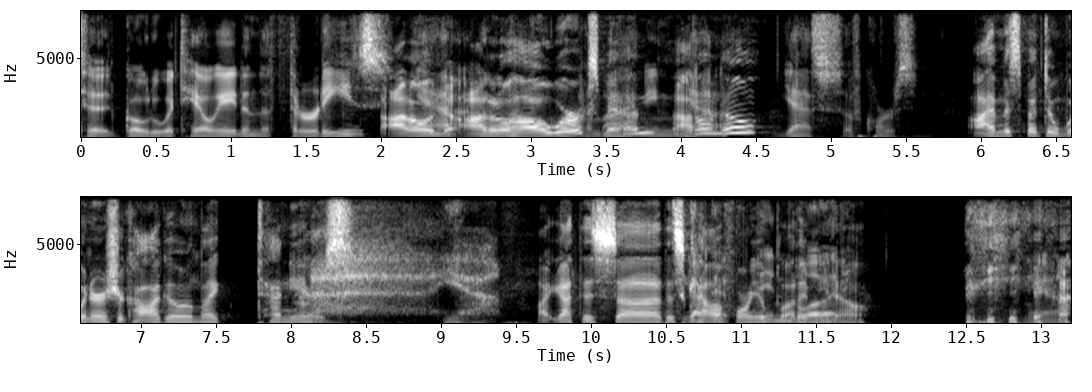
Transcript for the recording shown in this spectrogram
to go to a tailgate in the 30s. I don't Yeah. know. I don't know how it works, man. I mean, I don't know. Yes, of course. I haven't spent a winter in Chicago in like 10 years. Yeah, I got this uh this got California thin blood, in me blood. now. yeah.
